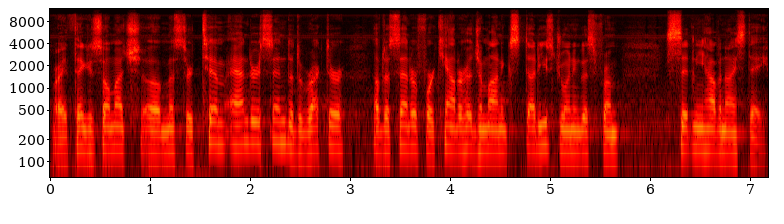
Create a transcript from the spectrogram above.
Right. Thank you so much, uh, Mr. Tim Anderson, the director of the Center for Counter-Hegemonic Studies, joining us from Sydney. Have a nice day.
